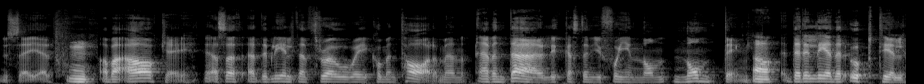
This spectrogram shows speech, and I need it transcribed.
nu säger. Jag bara, ja okej. Alltså att, att det blir en liten throwaway kommentar. Men även där lyckas den ju få in någon, någonting. Ja. Där det leder upp till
